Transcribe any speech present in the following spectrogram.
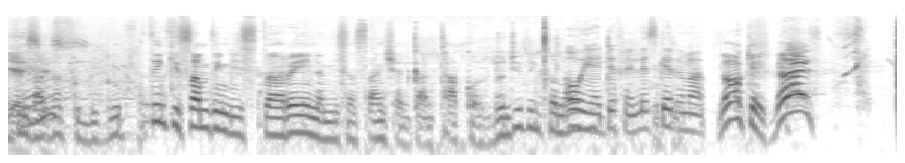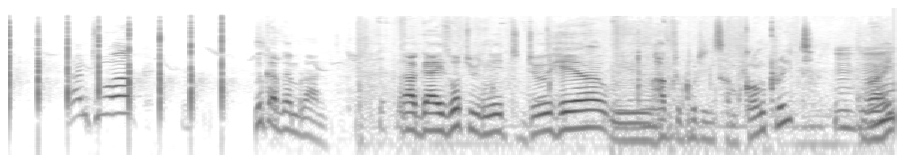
I think that, that could be good. I think it's something Mr. Rain and Mr. Sunshine can tackle. Don't you think so? now? Oh, yeah, definitely. Let's get them up. Okay, guys, time to work. Look at them run. Now, guys, what we need to do here, we have to put in some concrete, mm-hmm. right?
